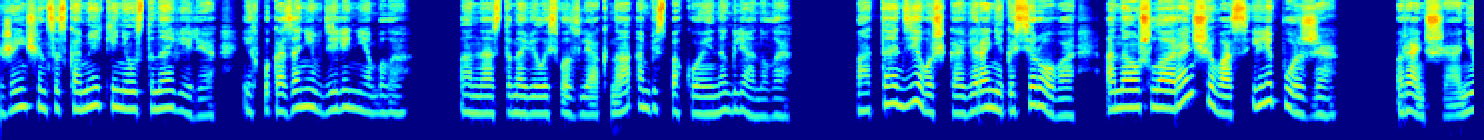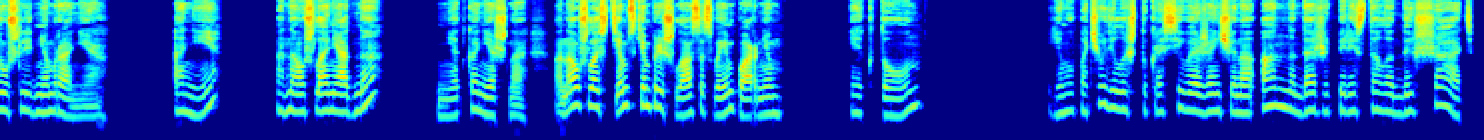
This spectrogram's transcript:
Женщин со скамейки не установили, их показаний в деле не было. Она остановилась возле окна, обеспокоенно глянула. «А та девушка, Вероника Серова, она ушла раньше вас или позже?» «Раньше, они ушли днем ранее». «Они? Она ушла не одна?» «Нет, конечно. Она ушла с тем, с кем пришла, со своим парнем». «И кто он?» Ему почудилось, что красивая женщина Анна даже перестала дышать,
